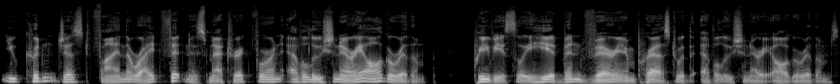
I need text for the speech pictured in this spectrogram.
you couldn't just find the right fitness metric for an evolutionary algorithm. Previously, he had been very impressed with evolutionary algorithms.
